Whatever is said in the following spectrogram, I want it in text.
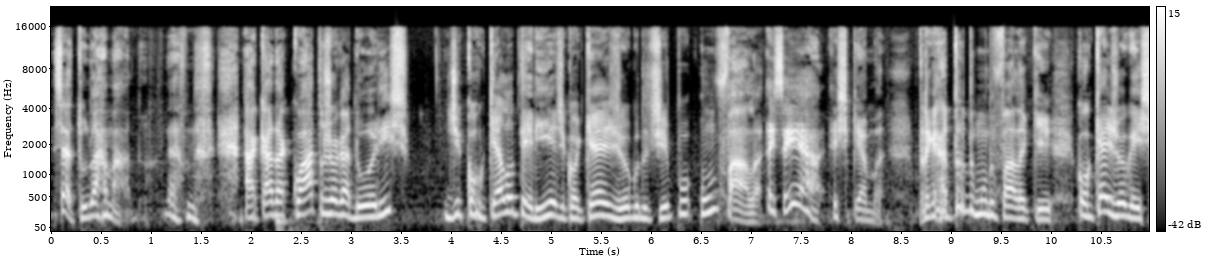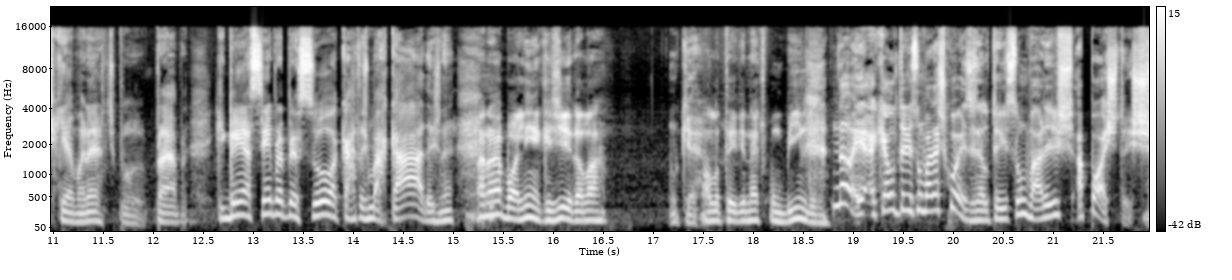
Isso é tudo armado. né? A cada quatro jogadores de qualquer loteria, de qualquer jogo do tipo, um fala. Isso aí é esquema. Tá ligado? Todo mundo fala que qualquer jogo é esquema, né? Tipo, pra, pra- que ganha sempre a pessoa, cartas marcadas, né? Mas não é a bolinha que gira lá? O quê? A loteria não é tipo um bingo? Não, é é que a loteria são várias coisas, né? A loteria são várias apostas.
